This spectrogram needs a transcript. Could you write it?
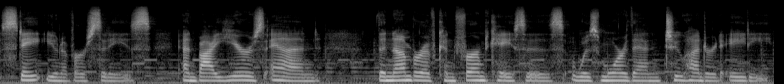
state universities, and by year's end, the number of confirmed cases was more than 280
